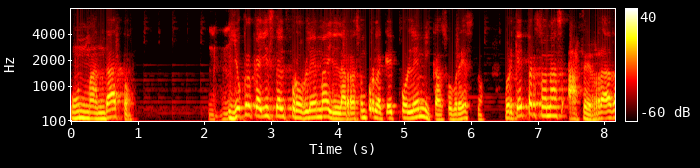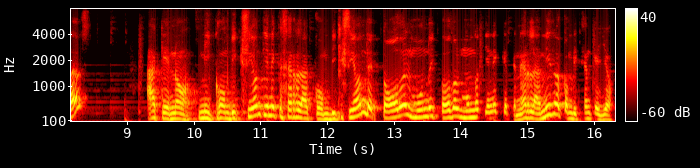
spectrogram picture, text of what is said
un mandato. Ujú. Y yo creo que ahí está el problema y la razón por la que hay polémica sobre esto. Porque hay personas aferradas a que no. Mi convicción tiene que ser la convicción de todo el mundo y todo el mundo tiene que tener la misma convicción que yo.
